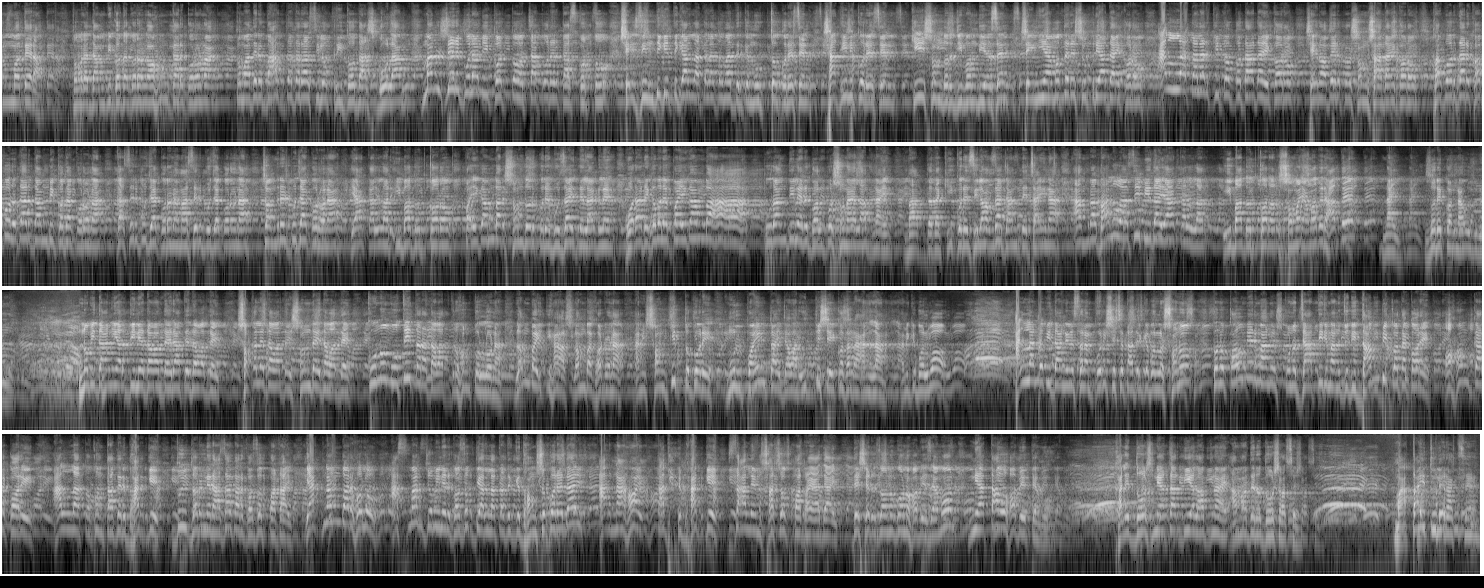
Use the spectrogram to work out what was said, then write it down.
উম্মতেরা, তোমরা দাম্ভিকতা করো না, অহংকার করো না। তোমাদের বাপ দাদারা ছিল কৃত দাস গোলাম। মানুষের গোলামি করত, চাকরের কাজ করত। সেই জিন্দিগি থেকে আল্লাহ তাআলা তোমাদেরকে মুক্ত করেছেন, স্বাধীন করেছেন। কি সুন্দর জীবন দিয়েছেন। সেই নিয়ামতের শুকরিয়া আদায় করো। আল্লাহ তালার কৃতজ্ঞতা আদায় করো। সেই রবের প্রশংসা আদায় করো। খবরদার খবরদার দাম্ভিকতা করো না। গাছের পূজা করো না। মাছের পূজা করো না, চন্দ্রের পূজা করো না, এক আল্লাহর ইবাদত করো। পাইগাম্বার সুন্দর করে বুঝাইতে লাগলেন, ওরা ডেকে বলে পাইগাম্বার পুরান দিলের গল্প শোনায় লাভ নাই। বাপ দাদা কি করেছিল আমরা জানতে চাই না। আমরা ভালো আছি, বিদায়, এক আল্লাহর ইবাদত করার সময় আমাদের হাতে নাই। জোরে কন্যা নাউজুবিল্লাহ নবী দানিয়াল দিনে দাওয়াত দেয়, রাতে দাওয়াত দেয়, সকালে দাওয়াত দেয়, সন্ধ্যায় দাওয়াত দেয়। কোনো মতেই তারা দাওয়াত গ্রহণ করল না। লম্বা ইতিহাস, লম্বা ঘটনা। আমি সংক্ষিপ্ত করে মূল পয়েন্টটায় যাওয়ার উদ্দেশ্যে এই কথাটা আনলাম। আমি কি বলব? আল্লাহ নবী দানিয়াল সালাম পরিশেষে তাদেরকে বলল, শোনো, কোন কওমের মানুষ, কোন জাতির মানুষ যদি দাম্ভিকতা করে, অহংকার করে, আল্লাহ তখন তাদের ভাগ্যে দুই ধরনের আজাব আর গজব পাঠায়। এক নাম্বার হলো, আসমান জমিনের গজব দিয়ে আল্লাহ তাদেরকে ধ্বংস করে দেয়, আর না হয় তাদের ভাগ্যে জালেম শাসক পাঠায়া দেয়। দেশের জনগণ হবে যেমন, নেতাও হবে তেমন। খালি দোষ নেতার দিয়ে লাভ নাই, আমাদেরও দোষ আছে। মাথায় তুলে রাখছেন।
